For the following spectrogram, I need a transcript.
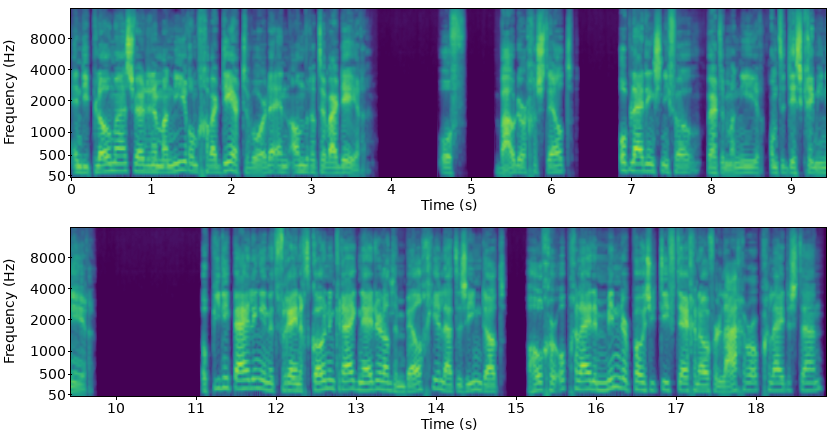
en diploma's werden een manier om gewaardeerd te worden en anderen te waarderen. Of, bouwder gesteld, opleidingsniveau werd een manier om te discrimineren. Opiniepeiling in het Verenigd Koninkrijk, Nederland en België laten zien dat hoger opgeleiden minder positief tegenover lager opgeleiden staan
